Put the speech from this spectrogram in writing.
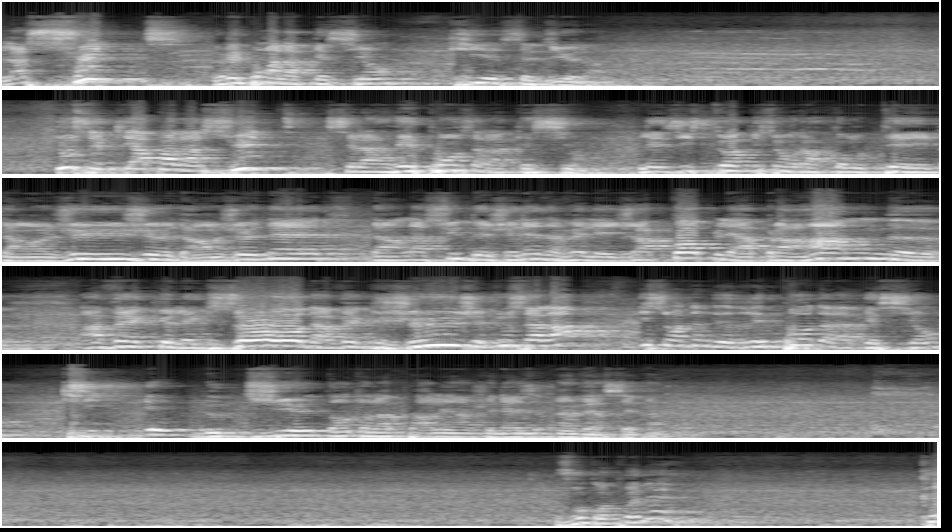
La suite répond à la question, qui est ce Dieu-là? Tout ce qu'il y a par la suite, c'est la réponse à la question. Les histoires qui sont racontées dans Juge, dans Genèse, dans la suite de Genèse avec les Jacob, les Abraham, euh, avec l'Exode, avec Juge et tout ça là, ils sont en train de répondre à la question qui est le Dieu dont on a parlé en Genèse 1, verset 1. Vous comprenez que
